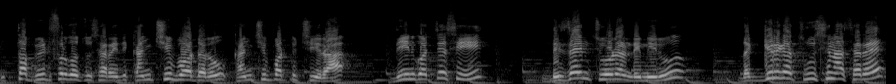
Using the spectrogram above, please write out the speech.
ఇంత బ్యూటిఫుల్గా చూసారా. ఇది కంచి బార్డరు కంచి పట్టు చీర. దీనికి వచ్చేసి డిజైన్ చూడండి మీరు. దగ్గరగా చూసినా సరే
